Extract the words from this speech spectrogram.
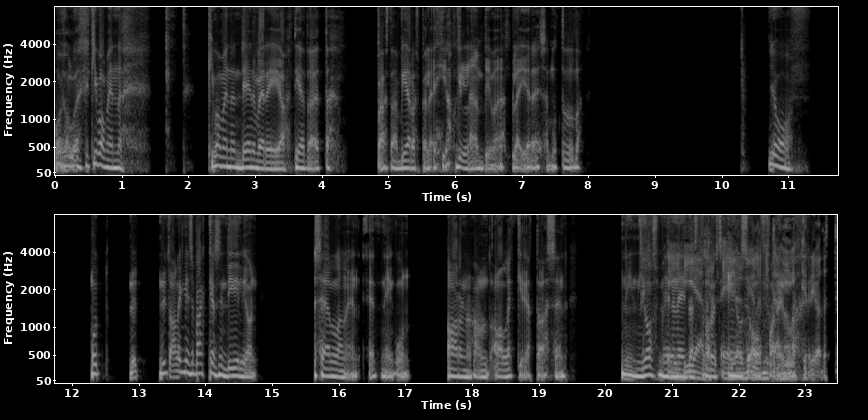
olisi ollut ehkä kiva mennä, kiva mennä Denveriin ja tietää, että päästään vieraspeleihin johonkin lämpimään playereissa, mutta tota, joo. Mutta nyt, nyt ainakin se Backersin diili on sellainen, että niin kuin Aaron on halunnut allekirjoittaa sen. Niin jos meidän ei, ei tästä tarvitse ei ole vielä mitään allekirjoitettu.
